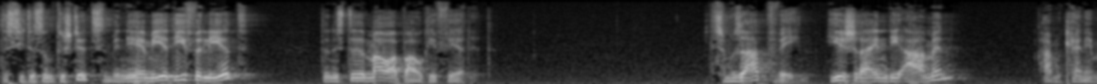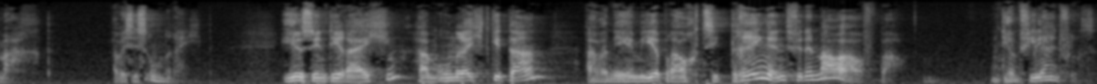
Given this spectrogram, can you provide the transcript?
dass sie das unterstützen. Wenn Nehemiah die verliert, dann ist der Mauerbau gefährdet. Jetzt muss er abwägen. Hier schreien die Armen, haben keine Macht, aber es ist Unrecht. Hier sind die Reichen, haben Unrecht getan, aber Nehemiah braucht sie dringend für den Maueraufbau. Und die haben viel Einfluss.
